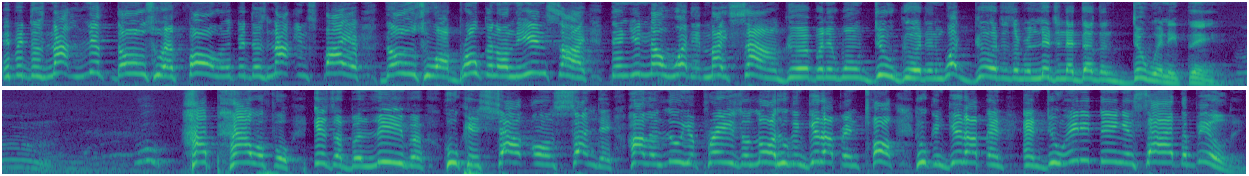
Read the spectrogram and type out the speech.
if it does not lift those who have fallen, if it does not inspire those who are broken on the inside, then you know what? It might sound good, but it won't do good. And what good is a religion that doesn't do anything? How powerful is a believer who can shout on Sunday, hallelujah, praise the Lord, who can get up and talk, who can get up and, and do anything inside the building.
